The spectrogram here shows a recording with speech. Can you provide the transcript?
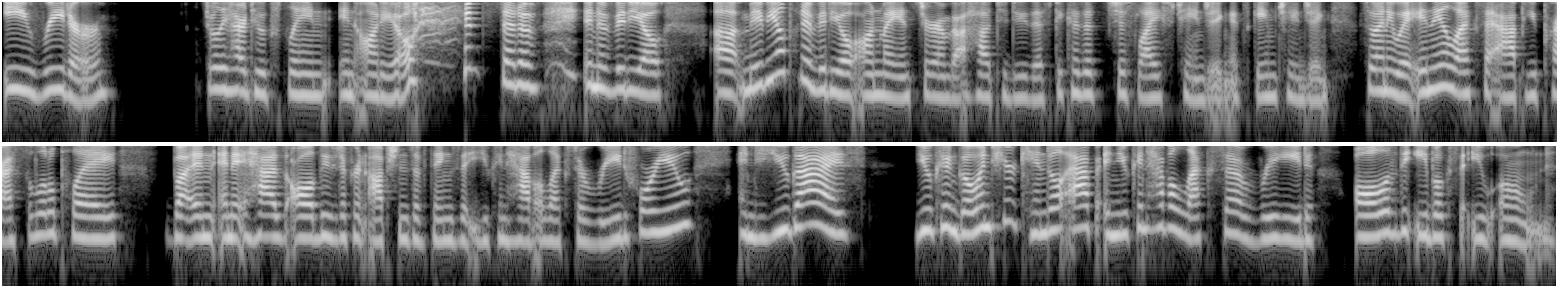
e reader. It's really hard to explain in audio instead of in a video. Uh, maybe I'll put a video on my Instagram about how to do this because it's just life changing. It's game changing. So, anyway, in the Alexa app, you press the little play button and it has all these different options of things that you can have Alexa read for you. And you guys, you can go into your Kindle app and you can have Alexa read all of the ebooks that you own.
